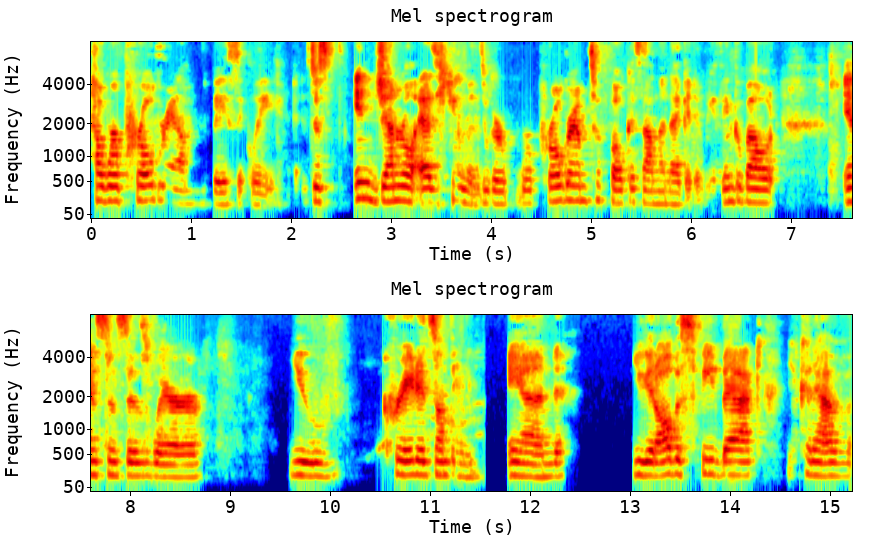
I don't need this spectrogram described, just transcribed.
how we're programmed basically, just in general as humans, we're, we're programmed to focus on the negative. You think about instances where you've created something and you get all this feedback. You could have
